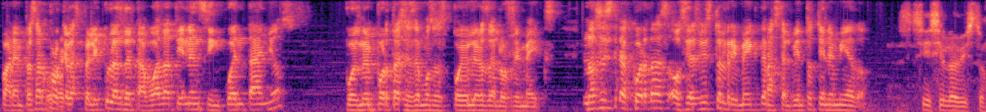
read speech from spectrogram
Para empezar, porque las películas de Tabuada tienen 50 años, pues no importa si hacemos spoilers de los remakes. No sé si te acuerdas o si has visto el remake de Hasta el viento tiene miedo. Sí, sí lo he visto.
